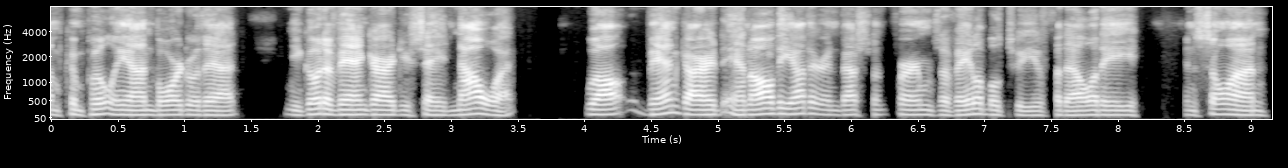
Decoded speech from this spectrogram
I'm completely on board with that And you go to Vanguard, you say, now what? Well, Vanguard and all the other investment firms available to you, Fidelity and so on,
